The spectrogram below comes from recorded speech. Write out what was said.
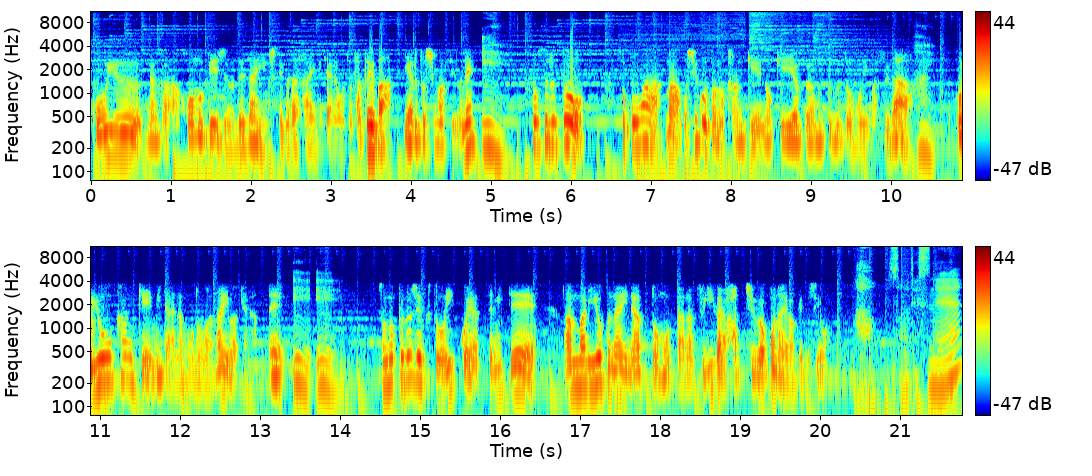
こういうなんかホームページのデザインをしてくださいみたいなことを例えばやるとしますよね。ええそうするとそこはまあお仕事の関係の契約は結ぶと思いますがはい雇用関係みたいなものはないわけなんでええええそのプロジェクトを1個やってみてあんまり良くないなと思ったら次から発注が来ないわけですよ。はそうですね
